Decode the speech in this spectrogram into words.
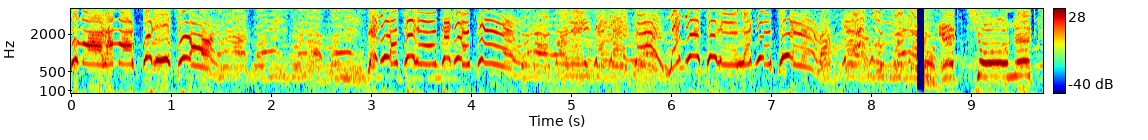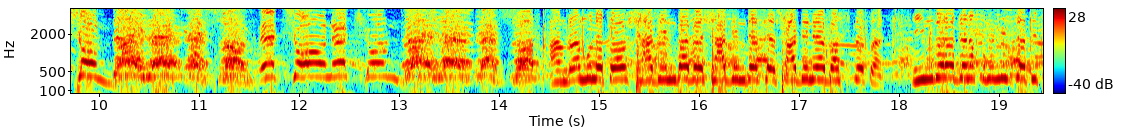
তোমার পরিচয় জেগেছে রে জেগেছে লেগেছে রে লেগেছে action action direct action action action direct action আমরা মূলত স্বাধীনভাবে স্বাধীন দেশে স্বাধীনে বাস্তবতা হিন্দুরা যেন কোনো নির্যাতিত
